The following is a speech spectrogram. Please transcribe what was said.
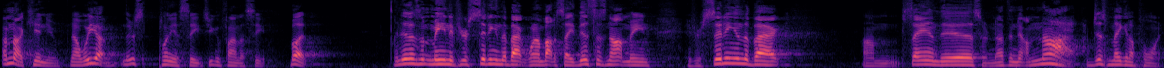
I'm not kidding you. Now we got there's plenty of seats. You can find a seat. But and it doesn't mean if you're sitting in the back, what I'm about to say, this does not mean if you're sitting in the back, I'm saying this or nothing. I'm not. I'm just making a point.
